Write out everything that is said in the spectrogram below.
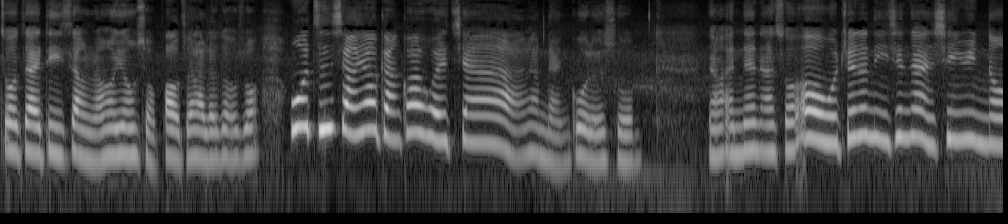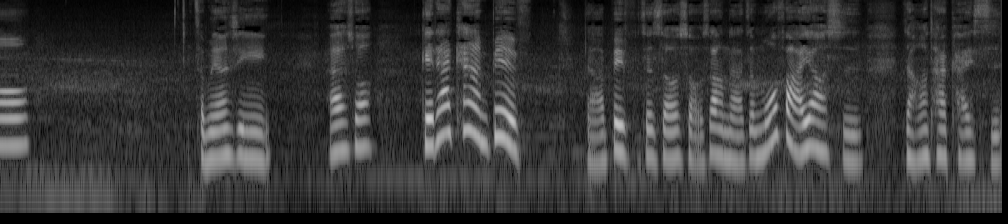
坐在地上，然后用手抱着他的头说：“我只想要赶快回家。”他难过的说。 然后 Nana 说：“哦，我觉得你现在很幸运哦。怎么样幸运？”他说：“给他看，Biff。”然后 Biff 这时候手上拿着魔法钥匙，然后他开始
